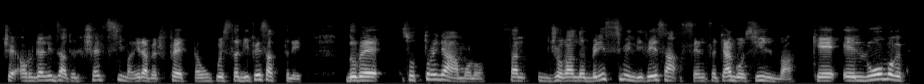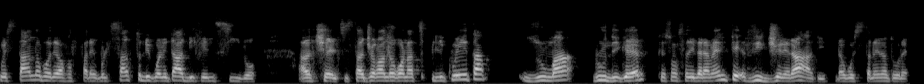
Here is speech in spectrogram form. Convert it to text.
Cioè, ha organizzato il Chelsea in maniera perfetta, con questa difesa a tre, dove, sottolineiamolo, sta giocando benissimo in difesa senza Thiago Silva, che è l'uomo che quest'anno poteva far fare quel salto di qualità difensivo al Chelsea. Sta giocando con Azpilicueta, Zuma, Rudiger, che sono stati veramente rigenerati da questo allenatore.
